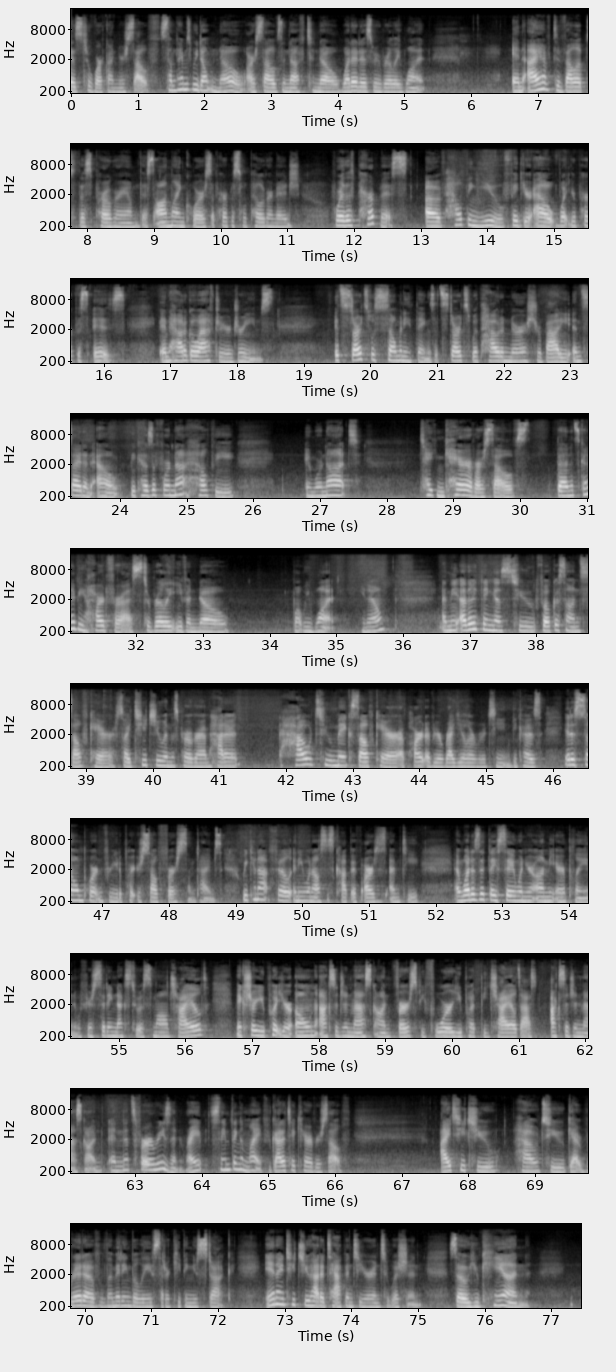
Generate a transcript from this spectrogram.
is to work on yourself. Sometimes we don't know ourselves enough to know what it is we really want. And I have developed this program, this online course, A Purposeful Pilgrimage, for the purpose of helping you figure out what your purpose is and how to go after your dreams. It starts with so many things. It starts with how to nourish your body inside and out, because if we're not healthy and we're not taking care of ourselves, then it's going to be hard for us to really even know what we want, you know? And the other thing is to focus on self care. So I teach you in this program how to how to make self care a part of your regular routine because it is so important for you to put yourself first sometimes. We cannot fill anyone else's cup if ours is empty. And what is it they say when you're on the airplane? If you're sitting next to a small child, make sure you put your own oxygen mask on first before you put the child's oxygen mask on. And that's for a reason, right? Same thing in life. You've got to take care of yourself. I teach you how to get rid of limiting beliefs that are keeping you stuck. And I teach you how to tap into your intuition so you can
